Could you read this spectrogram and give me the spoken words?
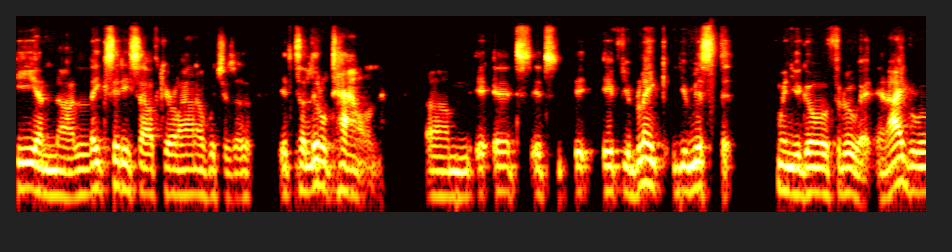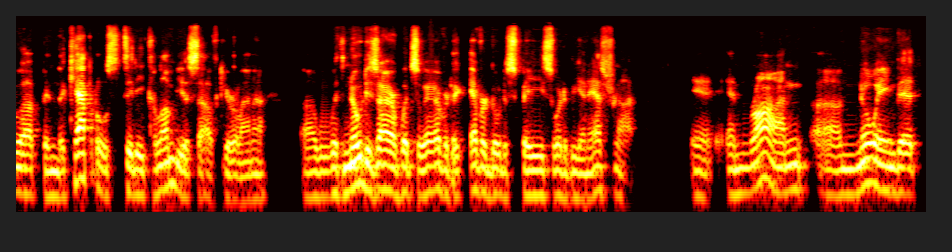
he in uh, Lake City, South Carolina, which is a, it's a little town. Um, it, it's, it's, it, if you blink, you miss it when you go through it. And I grew up in the capital city, Columbia, South Carolina, uh, with no desire whatsoever to ever go to space or to be an astronaut. And, Ron, uh, knowing that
